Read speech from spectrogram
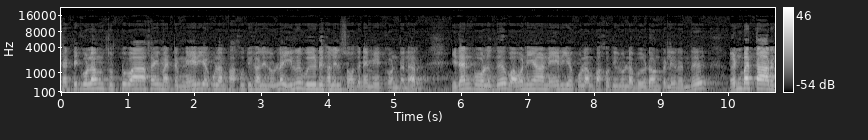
செட்டிக்குளம் துட்டுவாகை மற்றும் நேரியகுளம் பகுதிகளில் உள்ள இரு வீடுகளில் சோதனை மேற்கொண்டனர். இதன் பொழுது வவுனியா நேரியகுளம் பகுதியில் உள்ள வீடொன்றிலிருந்து எண்பத்தாறு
